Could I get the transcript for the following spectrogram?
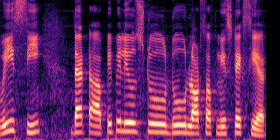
we see that people used to do lots of mistakes here.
